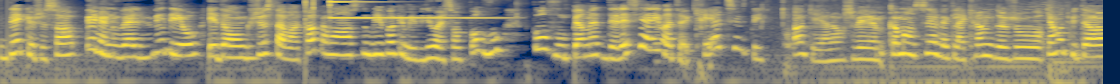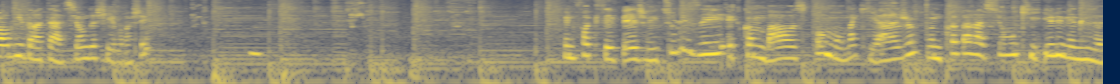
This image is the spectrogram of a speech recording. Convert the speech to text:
dès que je sors une nouvelle vidéo. Et donc, juste avant qu'on commence, n'oubliez pas que mes vidéos, elles sont pour vous, pour vous permettre de laisser aller votre créativité. Ok, alors je vais commencer avec la crème de jour 48 heures d'hydratation de chez Rocher. Une fois que c'est fait, je vais utiliser comme base pour mon maquillage une préparation qui illumine le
